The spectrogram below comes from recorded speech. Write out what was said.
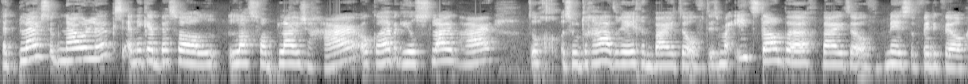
Het pluist ook nauwelijks. En ik heb best wel last van pluizig haar. Ook al heb ik heel sluip haar. Toch zodra het regent buiten. Of het is maar iets dampig buiten. Of het mist. Of weet ik veel.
